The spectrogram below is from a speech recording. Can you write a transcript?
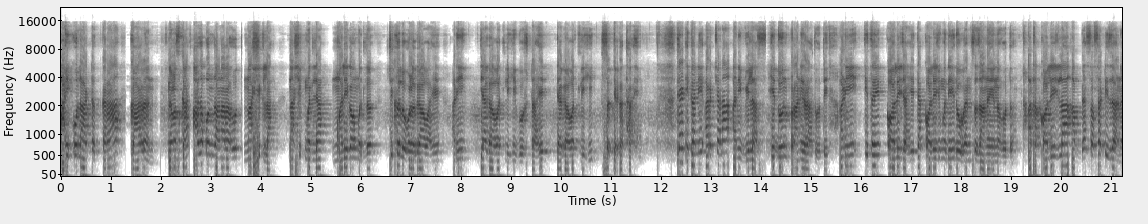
बायकोला अटक करा कारण नमस्कार आज आपण जाणार आहोत नाशिक कॉलेजमध्ये दोघांचं जाणं येणं होतं. आता कॉलेजला अभ्यासासाठी जाणं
